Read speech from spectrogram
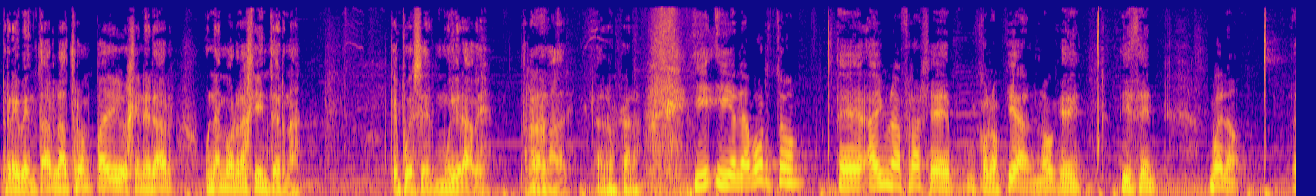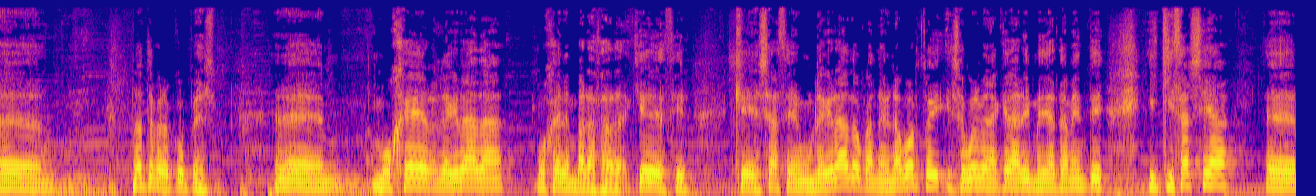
reventar la trompa y generar una hemorragia interna, que puede ser muy grave para la madre. Claro, claro. Y, y el aborto, eh, hay una frase coloquial, ¿no? Que dicen, bueno, eh, no te preocupes, eh, mujer legrada, mujer embarazada. Quiere decir que se hace un legrado cuando hay un aborto y, y se vuelven a quedar inmediatamente y quizás sea eh,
